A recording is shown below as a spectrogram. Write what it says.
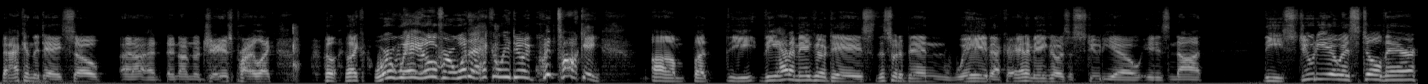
back in the day. So, and I, and I know Jay is probably like, like we're way over. What the heck are we doing? Quit talking. Um, but the the AnimEigo days, this would have been way back. AnimEigo as a studio is not. The studio is still there,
